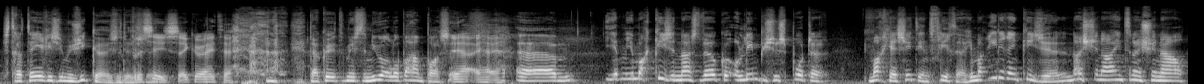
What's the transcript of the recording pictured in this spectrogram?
Strategische muziekkeuze dus. Precies, zeker weten. Daar kun je tenminste nu al op aanpassen. Ja, ja, ja. Um, je, je, mag kiezen naast welke Olympische sporter mag jij zitten in het vliegtuig. Je mag iedereen kiezen, nationaal, internationaal.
